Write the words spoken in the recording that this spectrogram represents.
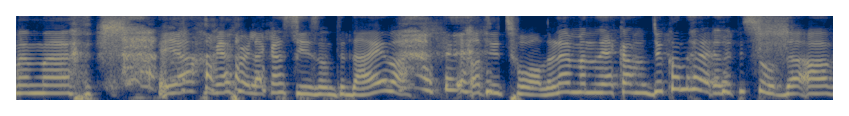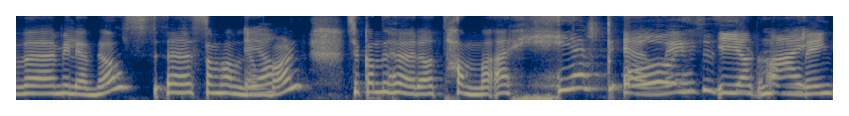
men uh, ja, men jeg føler jeg kan si sånn til deg, da. At du tåler det. Men jeg kan, du kan høre en episode av uh, Millennials uh, som handler om Ja. barn. Så kan du høre at Hanna er helt enig Å, i at amming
